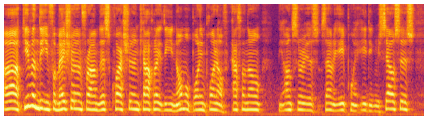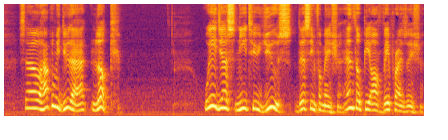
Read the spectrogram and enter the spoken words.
Uh, given the information from this question, calculate the normal boiling point of ethanol. The answer is 78.8 degrees Celsius. So how can we do that? Look, we just need to use this information, enthalpy of vaporization,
